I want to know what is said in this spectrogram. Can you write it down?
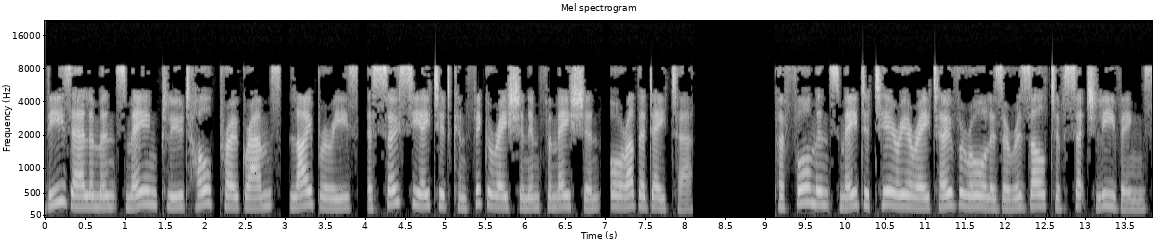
These elements may include whole programs, libraries, associated configuration information, or other data. Performance may deteriorate overall as a result of such leavings,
